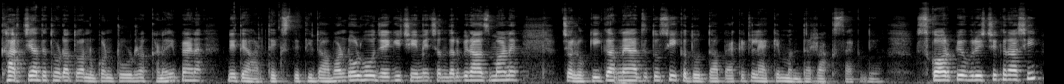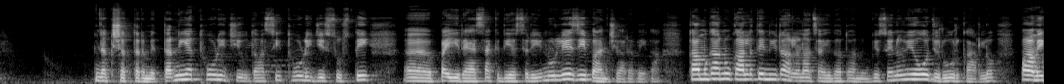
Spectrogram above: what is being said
ਖਰਚਿਆਂ ਤੇ ਥੋੜਾ ਤੁਹਾਨੂੰ ਕੰਟਰੋਲ ਰੱਖਣਾ ਹੀ ਪੈਣਾ ਨਹੀਂ ਤੇ ਆਰਥਿਕ ਸਥਿਤੀ ਡਾਵਾਂਡੋਲ ਹੋ ਜਾਏਗੀ, ਛੇਵੇਂ ਚੰਦਰ ਵਿਰਾਜਮਾਨ ਹੈ। ਚਲੋ ਕੀ ਕਰਨਾ ਹੈ? ਅੱਜ ਤੁਸੀਂ ਇੱਕ ਦੁੱਧ ਦਾ ਪੈਕੇਟ ਲੈ ਕੇ ਮੰਦਰ ਰੱਖ ਸਕਦੇ ਹੋ। ਸਕਾਰਪੀਓ ਵ੍ਰਿਸ਼ਚਿਕ ਰਾਸ਼ੀ ਨਕਸ਼ਤਰ ਮਿੱਤਰ ਨਹੀਂ ਹੈ ਥੋੜੀ ਜਿਹੀ ਉਦਾਸੀ ਥੋੜੀ ਜਿਹੀ ਸੁਸਤੀ ਪਈ ਰਹਿ ਸਕਦੀ ਹੈ ਸਰੀਰ ਨੂੰ, ਲੇਜ਼ੀ ਬਣ ਜਾ ਰਹੇਗਾ। ਕੰਮਕਾਰ ਨੂੰ ਕੱਲ ਤੇ ਨਹੀਂ ਢਾਲਣਾ ਚਾਹੀਦਾ ਤੁਹਾਨੂੰ, ਕਿਸੇ ਨੂੰ ਵੀ ਉਹ ਜ਼ਰੂਰ ਕਰ ਲਓ। ਭਾਵੇਂ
